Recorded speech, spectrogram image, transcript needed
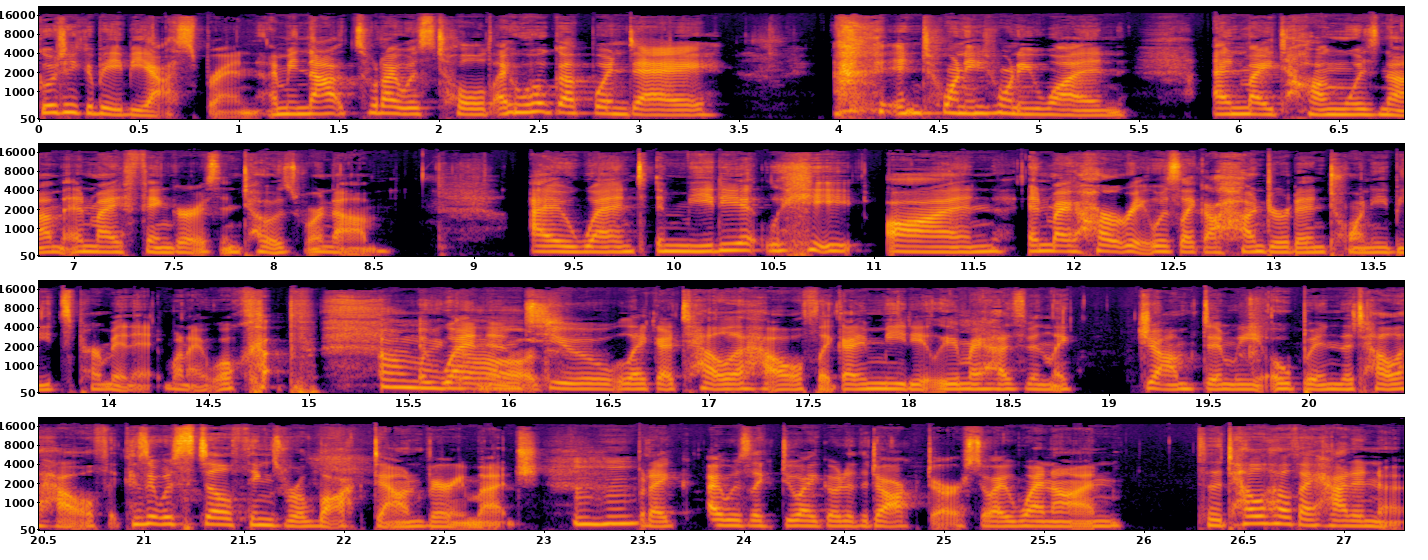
Go take a baby aspirin. I mean, that's what I was told. I woke up one day in 2021 and my tongue was numb and my fingers and toes were numb. I went immediately on, and my heart rate was like 120 beats per minute when I woke up. Oh my I went God. into like a telehealth. Like I immediately, my husband like jumped and we opened the telehealth because it was still things were locked down very much. Mm-hmm. But I, I was like, do I go to the doctor? So I went on to the telehealth. I had an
